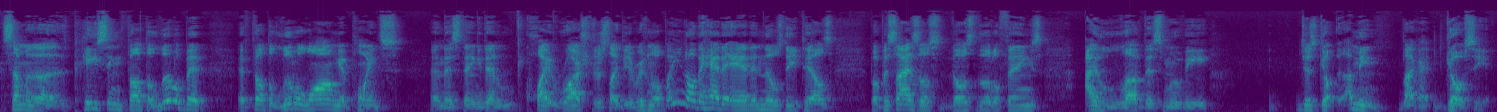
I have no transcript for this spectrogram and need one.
some of the pacing felt a little bit, it felt a little long at points in this thing. It didn't quite rush just like the original, but you know, they had to add in those details. But besides those those little things, I love this movie. Just go, I mean, like, I, go see it.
